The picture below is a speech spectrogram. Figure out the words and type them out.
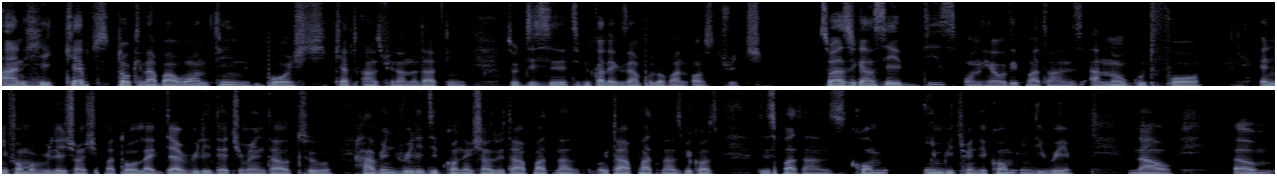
and he kept talking about one thing, but she kept answering another thing. So this is a typical example of an ostrich. So as you can see, these unhealthy patterns are not good for any form of relationship at all. Like they're really detrimental to having really deep connections with our partners with our partners because these patterns come in between, they come in the way. Now, um,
